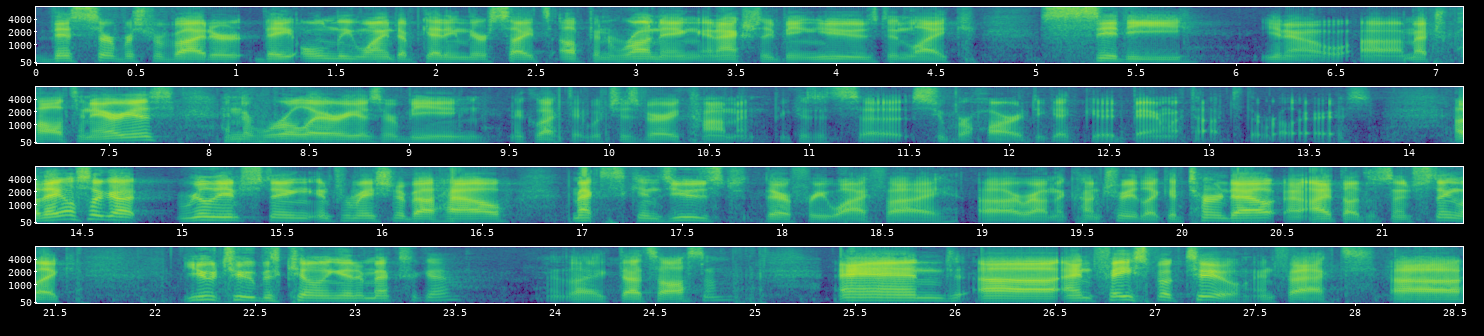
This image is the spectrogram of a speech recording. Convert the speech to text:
this service provider, they only wind up getting their sites up and running and actually being used in like city you know, uh, metropolitan areas, and the rural areas are being neglected, which is very common because it's uh, super hard to get good bandwidth out to the rural areas. Uh, they also got really interesting information about how Mexicans used their free Wi-Fi uh, around the country. Like it turned out, I thought this was interesting. Like YouTube is killing it in Mexico. Like that's awesome, and uh, and Facebook too. In fact, uh,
